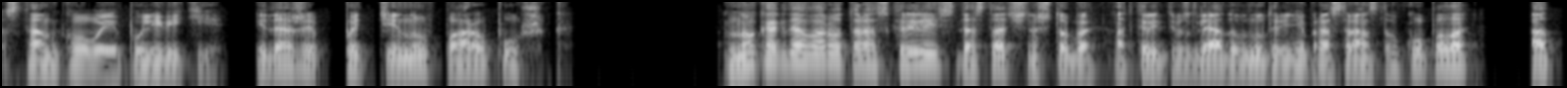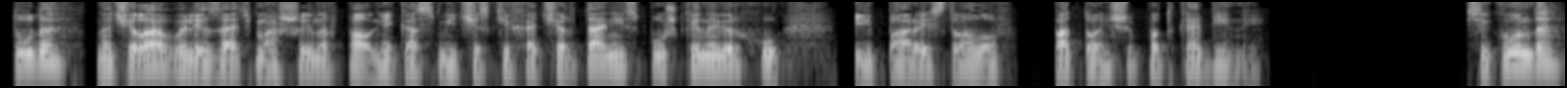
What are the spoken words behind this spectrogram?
станковые пулевики и даже подтянув пару пушек. Но когда ворота раскрылись, достаточно, чтобы открыть взгляду внутреннее пространство купола, оттуда начала вылезать машина вполне космических очертаний с пушкой наверху и парой стволов потоньше под кабиной. Секунда,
